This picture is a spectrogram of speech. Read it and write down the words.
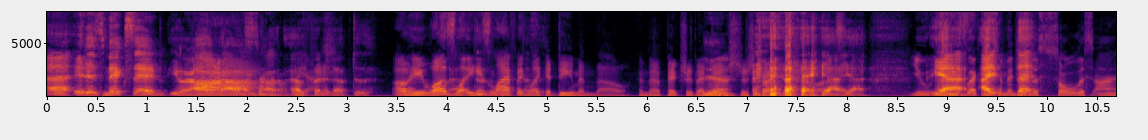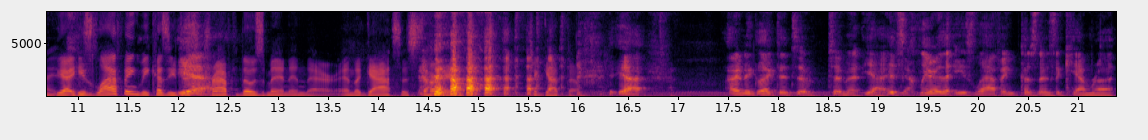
Uh, it is Nixon. You are all wrong. I'll, a I'll put it up to the. Oh, he was like he's laughing like it? a demon though in that picture that Yeah. Dennis just tried to show yeah, yeah. You, Yeah, you neglected I- to mention that- the soulless eyes. Yeah, he's laughing because he just Yeah. trapped those men in there, and the gas is starting to get them. yeah. I neglected to to men- yeah. It's clear that he's laughing because there's a camera,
